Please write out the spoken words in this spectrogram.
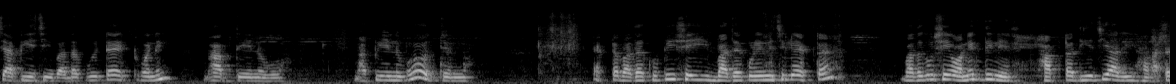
চাপিয়েছি। বাঁধাকপিটা একটুখানি ভাপ দিয়ে নেব। ভাপিয়ে নেব ওর জন্য। একটা বাঁধাকপি, সেই বাজার করে এনেছিল একটা। বাঁধাকপি সেই অনেক দিনের হাফটা দিয়েছি আর এই হাফটা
